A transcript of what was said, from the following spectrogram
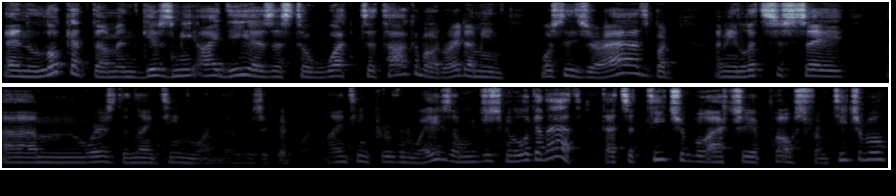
and look at them and gives me ideas as to what to talk about right? I mean most of these are ads but I mean let's just say um where's the 19 one? That was a good one. 19 proven ways. I'm just going to look at that. That's a teachable actually a post from teachable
